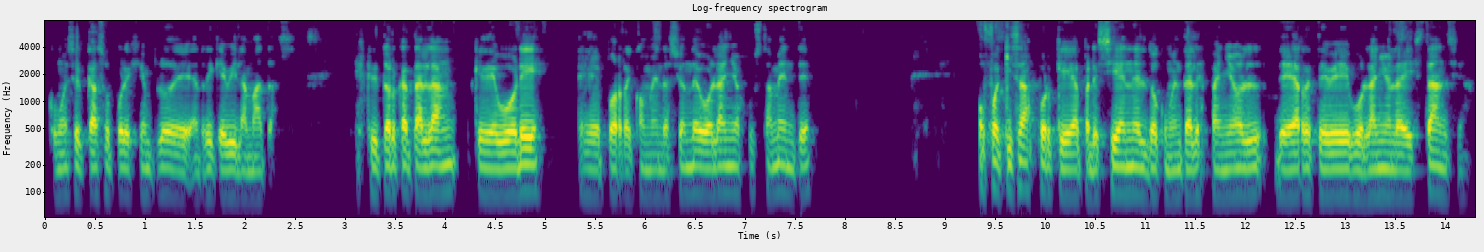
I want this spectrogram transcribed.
como es el caso, por ejemplo, de Enrique Vilamatas escritor catalán que devoré eh, por recomendación de Bolaño justamente, o fue quizás porque aparecía en el documental español de RTV Bolaño en la distancia.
